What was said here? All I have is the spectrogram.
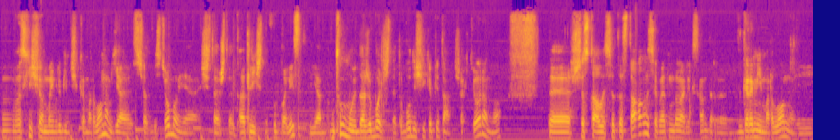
восхищен моим любимчиком Орлоном. Я сейчас без Тёмы, я считаю, что это отличный футболист. Я думаю даже больше, что это будущий капитан Шахтера, но э, что сталося, это сталося. Поэтому давай, Александр, громи Марлона и,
